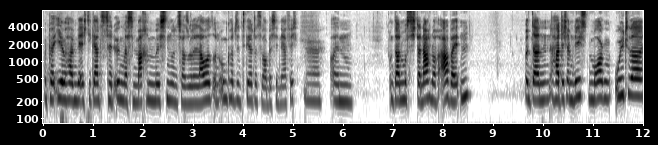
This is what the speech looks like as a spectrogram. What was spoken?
Und bei ihr haben wir echt die ganze Zeit irgendwas machen müssen und es war so laut und unkonzentriert, das war ein bisschen nervig. Ja. Ähm, und dann musste ich danach noch arbeiten. Und dann hatte ich am nächsten Morgen ultra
